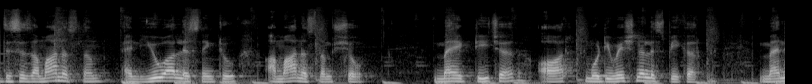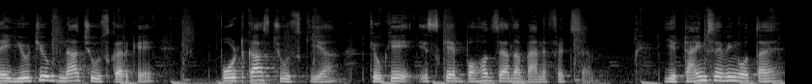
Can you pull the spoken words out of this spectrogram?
this is Aman Aslam and you are listening to Aman Aslam show मैं एक टीचर और मोटिवेशनल स्पीकर हूँ। मैंने यूट्यूब ना चूज़ करके पॉडकास्ट चूज़ किया क्योंकि इसके बहुत ज़्यादा बेनिफिट्स हैं। ये टाइम सेविंग होता है।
